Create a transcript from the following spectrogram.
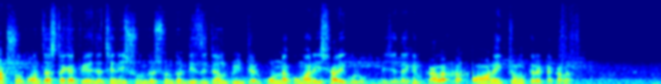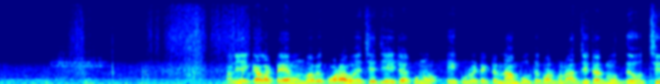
আটশো পঞ্চাশ টাকায় পেয়ে যাচ্ছেন এই সুন্দর সুন্দর ডিজিটাল প্রিন্টের কন্যাকুমারী শাড়িগুলো। এই যে দেখেন, কালারটা অনেক চমৎকার একটা কালার। মানে এই কালারটা এমন ভাবে করা হয়েছে যে এটা কোনো একুরেট একটা নাম বলতে পারব না, যেটার মধ্যে হচ্ছে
